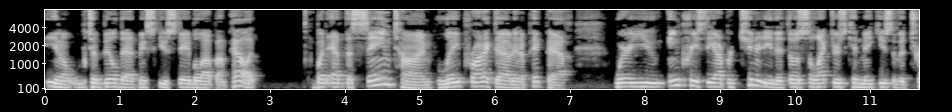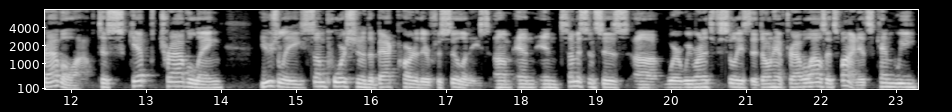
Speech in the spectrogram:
you know, to build that mixed SKU stable outbound pallet, but at the same time, lay product out in a pick path where you increase the opportunity that those selectors can make use of a travel aisle to skip traveling usually some portion of the back part of their facilities. Um, and in some instances uh, where we run into facilities that don't have travel aisles, it's fine. It's can we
